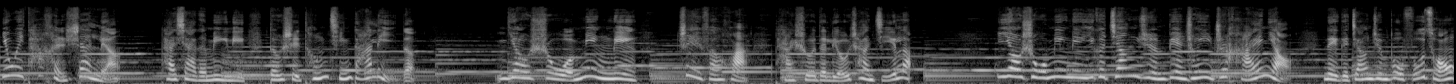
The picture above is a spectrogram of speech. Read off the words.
因为他很善良，他下的命令都是通情达理的。要是我命令，这番话他说的流畅极了。要是我命令一个将军变成一只海鸟，那个将军不服从，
